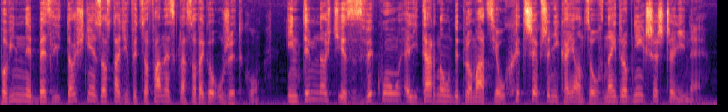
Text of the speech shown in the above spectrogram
powinny bezlitośnie zostać wycofane z klasowego użytku. Intymność jest zwykłą, elitarną dyplomacją, chytrze przenikającą w najdrobniejsze szczeliny.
